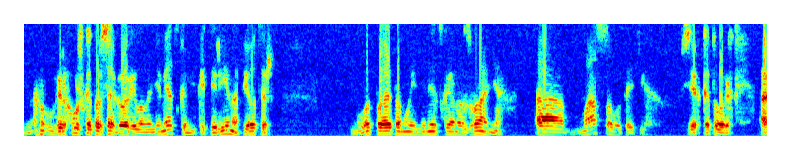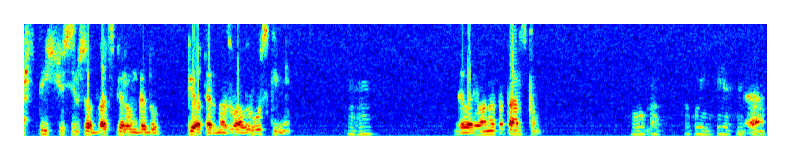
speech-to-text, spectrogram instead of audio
Верхушка-то вся говорила на немецком, Екатерина, Петр. Вот поэтому и немецкое название. А масса вот этих всех, которых аж в 1721 году Петр назвал русскими, Угу. говорила на татарском. О, как. Какой интересный. Да.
